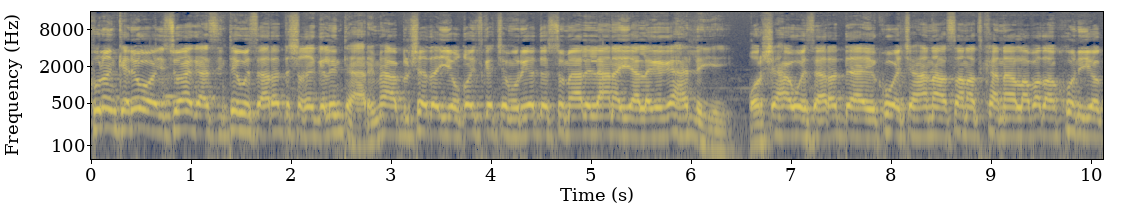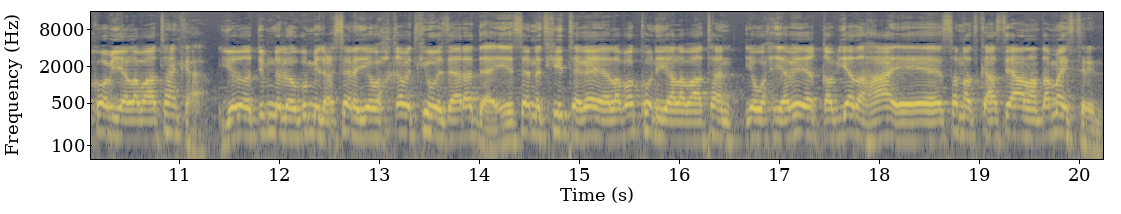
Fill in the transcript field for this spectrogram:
kulankani oo ay soo agaasintay wasaaradda shaqogelinta arrimaha bulshada iyo qoyska jamhuuriyadda somalilan ayaa lagaga hadlayey qorshaha wasaaradda ay ku wajahaan sanadkan labada kun iyo koob iyo labaatanka iyadoo dibna loogu milicsanayo waxqabadkii wasaaradda ee sannadkii tegay ee laba kun iyo labaatan iyo waxyaabihii qabyadahaa ee sanadkaasi aan la dhammaystirin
